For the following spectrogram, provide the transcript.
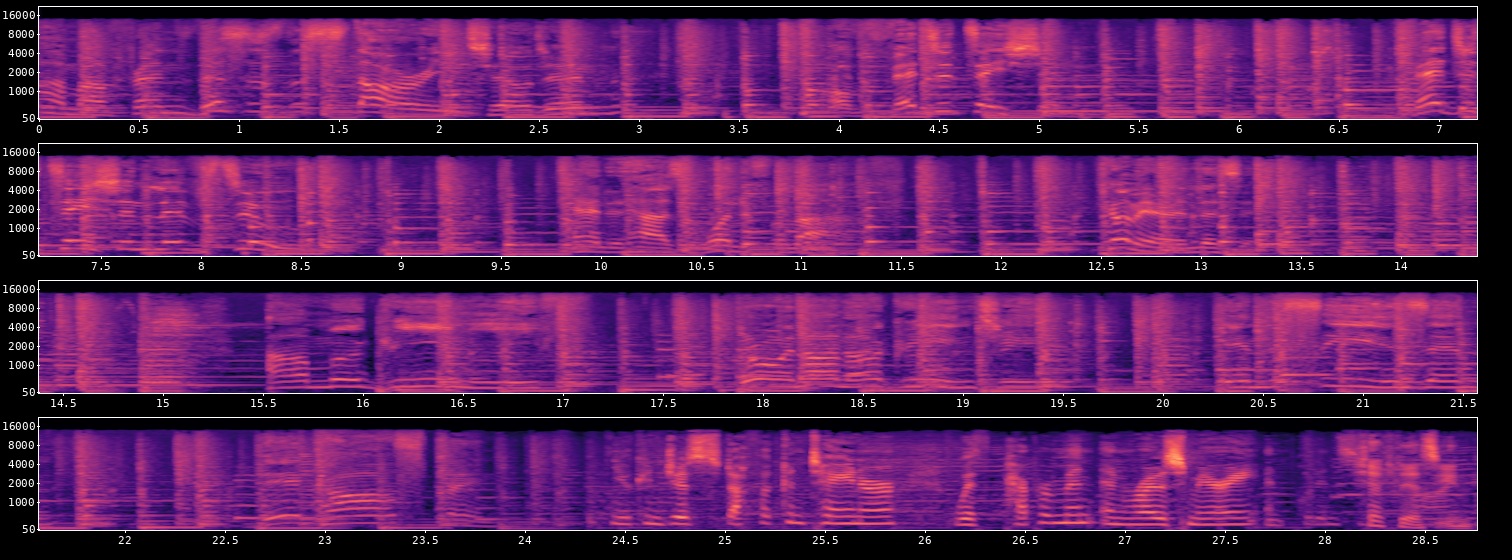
Ah, my friends, this is the story, children, of vegetation. Vegetation lives too, and it has a wonderful life. Come here and listen. I'm a green leaf growing on a green tree in the season they call spring. You can just stuff a container with peppermint and rosemary and put in Ich erkläre es Ihnen.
